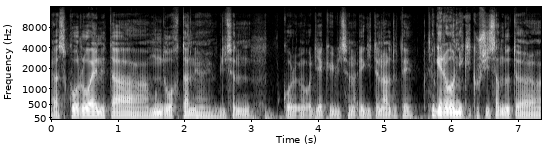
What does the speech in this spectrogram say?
Azkoroen eta mundu hortan e, biltzen horiek ibiltzen egiten aldute. Gero nik ikusi izan dut uh,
